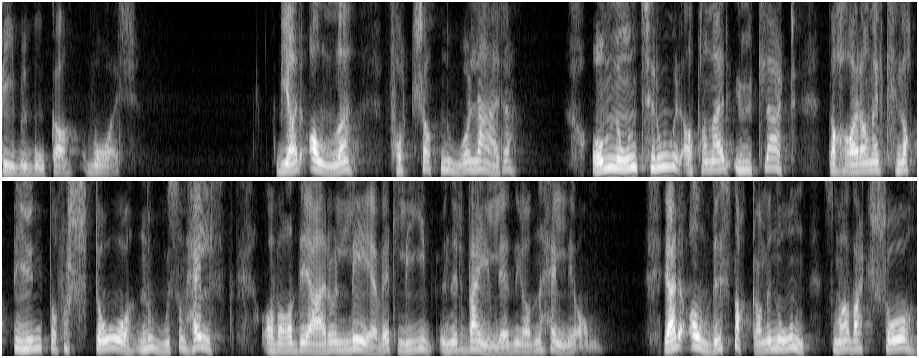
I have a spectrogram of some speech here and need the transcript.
bibelboka vår. Vi har alle fortsatt noe å lære. Om noen tror at han er utlært, da har han vel knapt begynt å forstå noe som helst av hva det er å leve et liv under veiledning av Den hellige ånd. Jeg har aldri snakka med noen som har vært så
